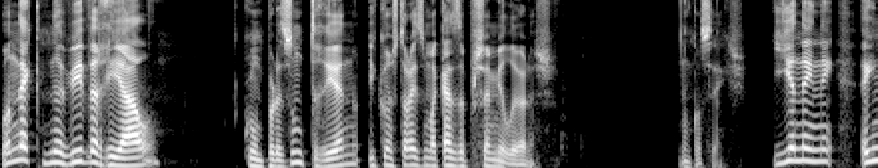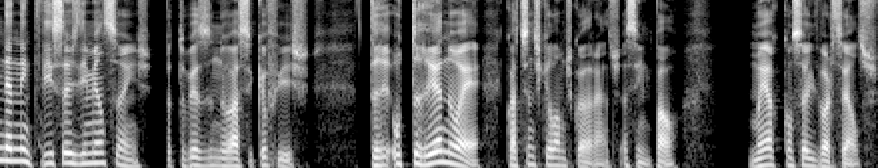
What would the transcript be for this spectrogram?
onde é que na vida real compras um terreno e constróis uma casa por 100 mil euros? Não consegues. E eu nem, nem- ainda nem te disse as dimensões para tu veres o negócio que eu fiz. Ter- O terreno é 400 km assim, pau, maior que o Conselho de Barcelos.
